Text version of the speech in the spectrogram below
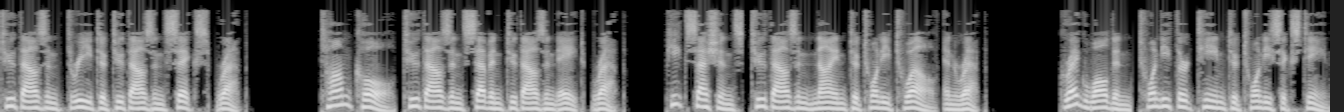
2003 to 2006 rep. Tom Cole 2007 2008 rep. Pete Sessions 2009 to 2012 and rep. Greg Walden 2013 to 2016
